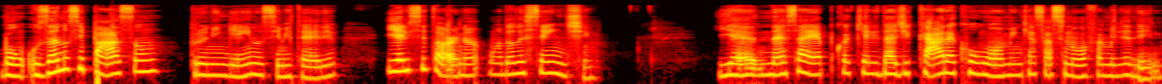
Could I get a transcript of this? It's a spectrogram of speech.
Bom, os anos se passam pro ninguém no cemitério e ele se torna um adolescente. E é nessa época que ele dá de cara com o homem que assassinou a família dele.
